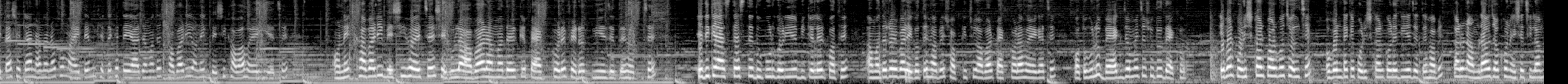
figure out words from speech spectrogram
এটা, সেটা, নানা রকম আইটেম খেতে খেতে আজ আমাদের সবারই অনেক বেশি খাওয়া হয়ে গিয়েছে। অনেক খাবারই বেশি হয়েছে, সেগুলো আবার আমাদেরকে প্যাক করে ফেরত নিয়ে যেতে হচ্ছে। এদিকে আস্তে আস্তে দুপুর গড়িয়ে বিকেলের পথে আমাদেরও এবার এগোতে হবে। সবকিছু আবার প্যাক করা হয়ে গেছে। কতগুলো ব্যাগ জমেছে শুধু দেখো। এবার পরিষ্কার পর্ব চলছে। ওভেনটাকে পরিষ্কার করে দিয়ে যেতে হবে। কারণ আমরাও যখন এসেছিলাম,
